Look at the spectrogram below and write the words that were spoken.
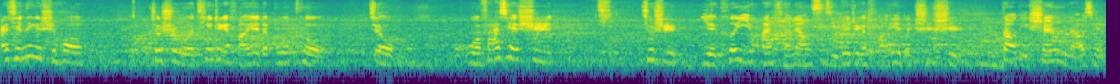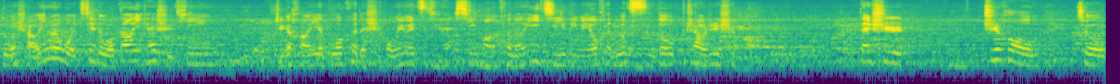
而且那个时候，就是我听这个行业的播客，就我发现是，就是也可以用来衡量自己对这个行业的知识到底深入了解多少。因为我记得我刚一开始听。这个行业播客的时候，因为自己很新嘛，可能一集里面有很多词都不知道这是什么。但是之后就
